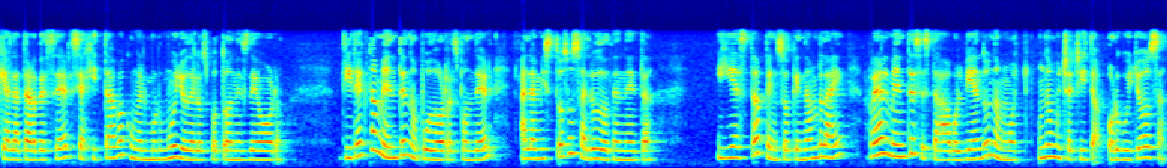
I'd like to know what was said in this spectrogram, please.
que al atardecer se agitaba con el murmullo de los botones de oro. Directamente no pudo responder al amistoso saludo de Annetta, y ésta pensó que Blythe realmente se estaba volviendo una, una muchachita orgullosa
